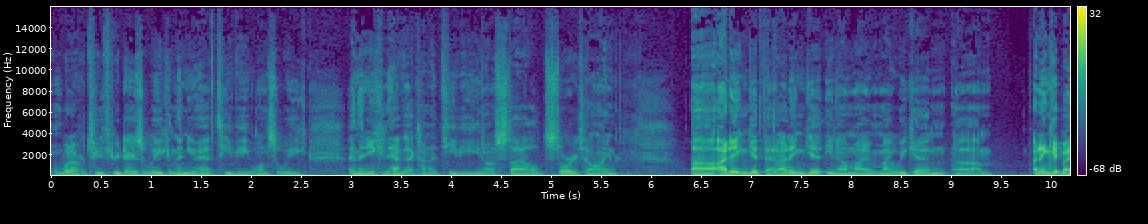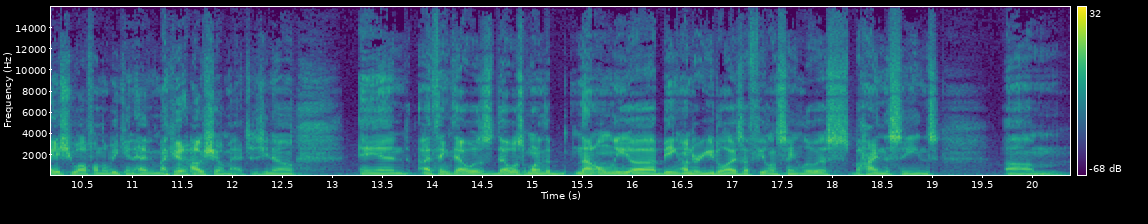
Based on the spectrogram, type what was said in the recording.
whatever two, three days a week, and then you have TV once a week, and then you can have that kind of TV, you know, styled storytelling. Uh, I didn't get that. I didn't get you know my my weekend. Um, I didn't get my issue off on the weekend having my good house show matches. You know, and I think that was that was one of the not only uh, being underutilized. I feel in St. Louis behind the scenes, um,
